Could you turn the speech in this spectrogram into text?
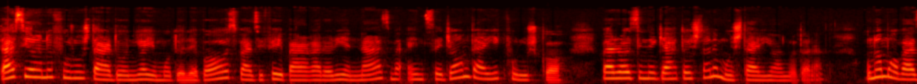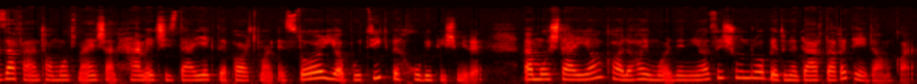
دستیاران فروش در دنیای مد و لباس وظیفه برقراری نظم و انسجام در یک فروشگاه و راضی نگه داشتن مشتریان رو دارند. اونا موظفن تا مطمئن شن همه چیز در یک department store یا بوتیک به خوبی پیش میره و مشتریان کالاهای مورد نیازشون رو بدون دغدغه پیدا می‌کنن.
